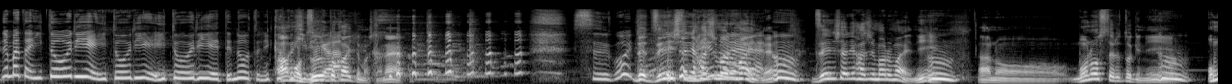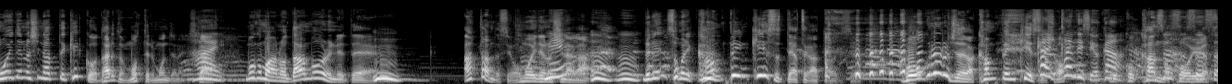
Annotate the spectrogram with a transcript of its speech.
でまた伊藤理恵伊藤理恵伊藤理恵ってノートに書くあもうずっと書いてましたね。すごい。で全車に始まる前にね、うん、全車に始まる前に、うん、あの物捨てる時に、うん、思い出の品って結構誰でも持ってるもんじゃないですか、はい、僕もあの段ボールに入れて、あったんですよ思い出の品が、ね。うんうん、でねそこにカンペンケースってやつがあったんですよ、僕らの時代はカンペンケースでしょ？缶ですよ缶。缶のこういうやつ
